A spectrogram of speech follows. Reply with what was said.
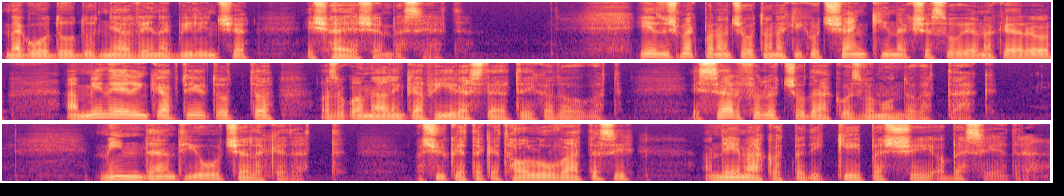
megoldódott nyelvének bilincse, és helyesen beszélt. Jézus megparancsolta nekik, hogy senkinek se szóljanak erről, ám minél inkább tiltotta, azok annál inkább híresztelték a dolgot és szer fölött csodálkozva mondogatták. Mindent jól cselekedett, a süketeket hallóvá teszi, a némákat pedig képessé a beszédre.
